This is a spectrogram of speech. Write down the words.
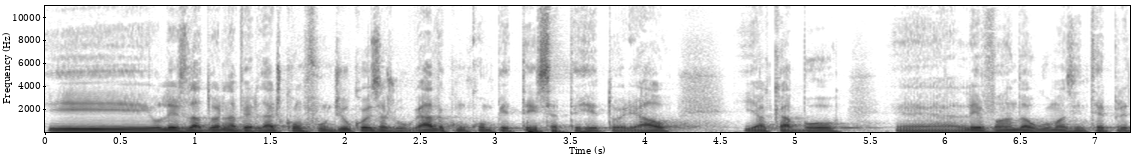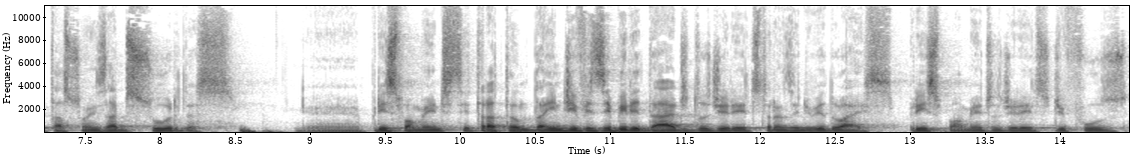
e o legislador, na verdade, confundiu coisa julgada com competência territorial e acabou é, levando algumas interpretações absurdas, é, principalmente se tratando da indivisibilidade dos direitos transindividuais, principalmente os direitos difusos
